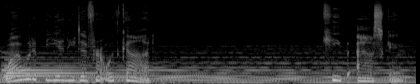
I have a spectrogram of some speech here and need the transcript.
Why would it be any different with God? Keep asking.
